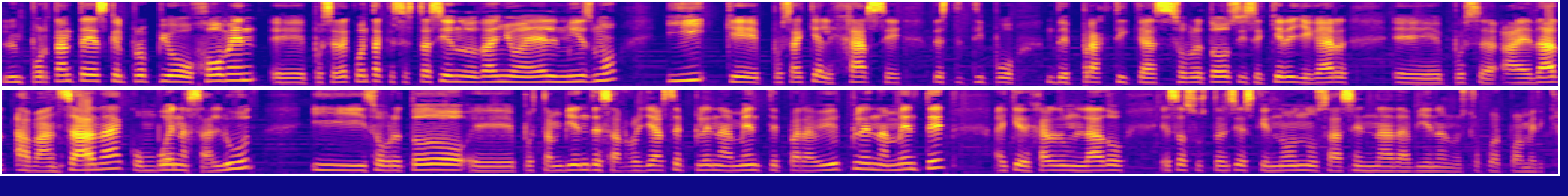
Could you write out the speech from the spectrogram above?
Lo importante es que el propio joven eh, pues se dé cuenta que se está haciendo daño a él mismo y que pues hay que alejarse de este tipo de prácticas, sobre todo si se quiere llegar eh, pues a edad avanzada con buena salud y sobre todo pues también desarrollarse plenamente para vivir plenamente hay que dejar de un lado esas sustancias que no nos hacen nada bien a nuestro cuerpo América.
